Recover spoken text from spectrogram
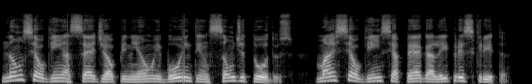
não se alguém acede à opinião e boa intenção de todos, mas se alguém se apega à lei prescrita,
